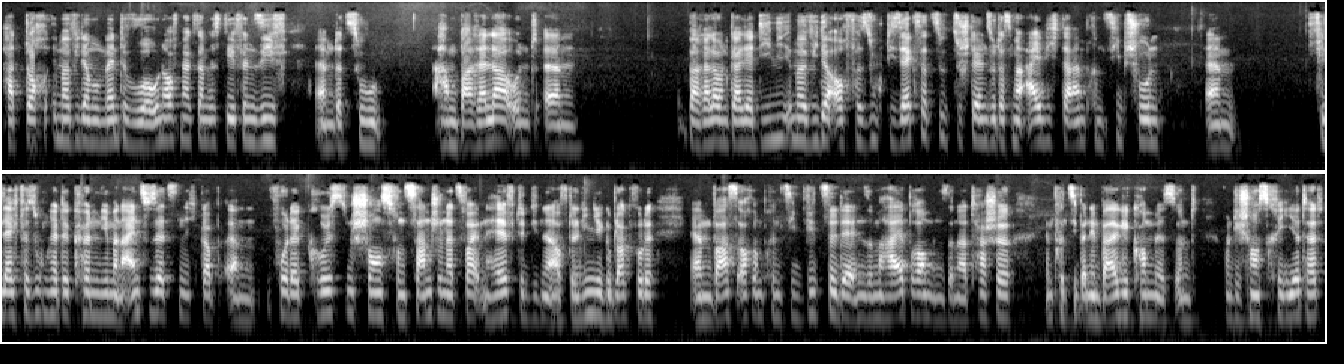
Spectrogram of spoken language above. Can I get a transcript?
hat doch immer wieder Momente, wo er unaufmerksam ist defensiv. Ähm, dazu haben Barella und ähm, Barella und Gagliardini immer wieder auch versucht, die Sechser zuzustellen, sodass man eigentlich da im Prinzip schon ähm, vielleicht versuchen hätte können, jemanden einzusetzen. Ich glaube, ähm, vor der größten Chance von Sancho in der zweiten Hälfte, die dann auf der Linie geblockt wurde, ähm, war es auch im Prinzip Witzel, der in so einem Halbraum, in seiner Tasche im Prinzip an den Ball gekommen ist und, und die Chance kreiert hat.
